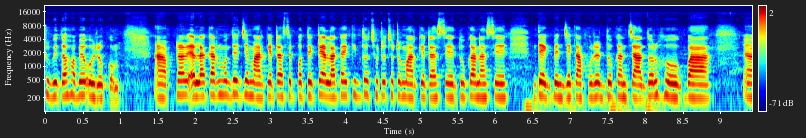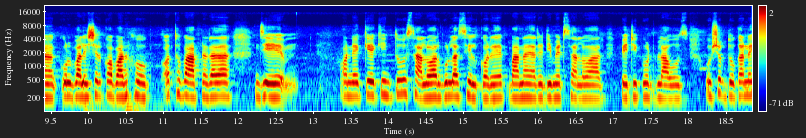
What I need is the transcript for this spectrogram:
সুবিধা হবে ওই রকম আপনার এলাকার মধ্যে যে মার্কেট আছে, প্রত্যেকটা এলাকায় কিন্তু ছোট ছোট মার্কেট আছে, দোকান আছে। দেখবেন যে কাপড়ের দোকান চাদর হোক বা কোলবালিশের কভার হোক, অথবা আপনারা যে অনেকে কিন্তু সালোয়ারগুলা সেল করে, বানায় রেডিমেড সালোয়ার পেটিকোট ব্লাউজ ওইসব দোকানে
